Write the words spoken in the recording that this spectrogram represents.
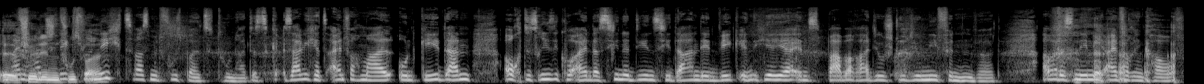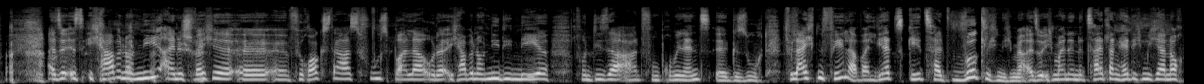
äh, Mein für Herz den Fußball? für nichts, was mit Fußball zu tun hat. Das sage ich jetzt einfach mal und gehe dann auch das Risiko ein, dass Zinedine Zidane den Weg in, hierher ins Barber-Radio-Studio nie finden wird. Aber das nehme ich einfach in Kauf. Also es, ich habe noch nie eine Schwäche äh, für Rockstars, Fußballer oder ich habe noch nie die Nähe von dieser Art von Prominenz äh, gesucht. Vielleicht ein Fehler, weil jetzt geht's halt wirklich nicht mehr. Also ich meine, eine Zeit lang hätte ich mich ja noch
